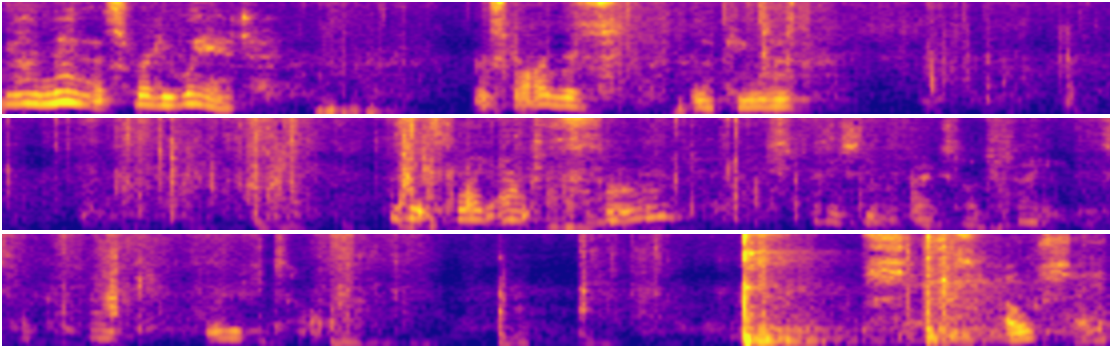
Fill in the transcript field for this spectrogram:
Yeah, I know, that's really weird. That's what I was looking at. Because it's like outside. But it's not, it's like fake. It's like a fake rooftop. Shit. Oh shit.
